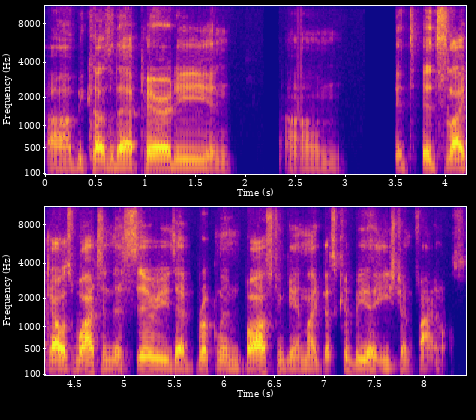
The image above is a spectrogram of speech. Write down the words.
uh, because of that parody. And um, it's it's like I was watching this series at Brooklyn Boston game. Like this could be an Eastern Finals,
